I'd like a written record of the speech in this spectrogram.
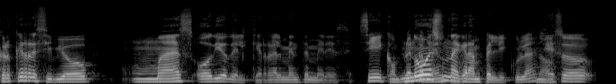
Creo que recibió más odio del que realmente merece. Sí, completamente. No es una gran película, No. eso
